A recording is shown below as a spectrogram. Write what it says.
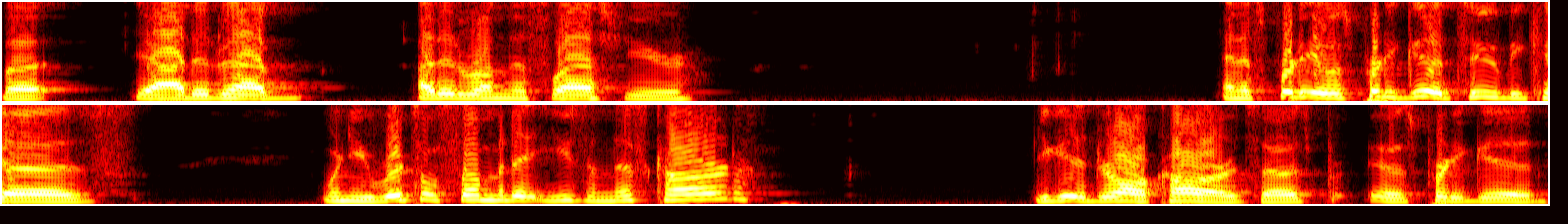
But yeah, I did have I did run this last year. And it's pretty it was pretty good too because when you ritual summon it using this card, you get to draw a card, so it's it was pretty good.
